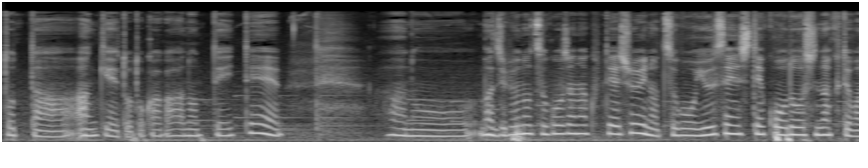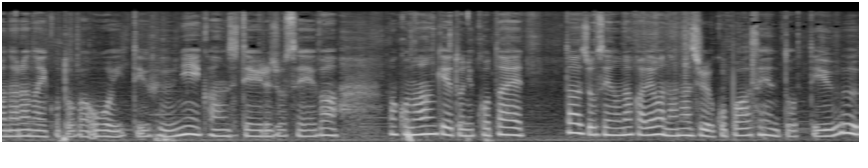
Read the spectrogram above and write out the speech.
取ったアンケートとかが載っていてあの、まあ、自分の都合じゃなくて周囲の都合を優先して行動しなくてはならないことが多いっていうふうに感じている女性が、まあ、このアンケートに答えた女性の中では75%っていう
